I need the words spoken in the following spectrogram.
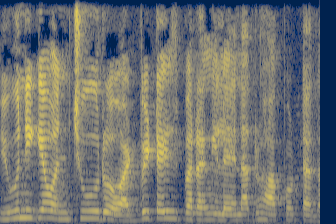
ಇವನಿಗೆ ಒಂಚೂರು ಅಡ್ವರ್ಟೈಸ್ ಬರಂಗಿಲ್ಲ. ಏನಾದರೂ ಹಾಕೊಟ್ಟಾಗ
